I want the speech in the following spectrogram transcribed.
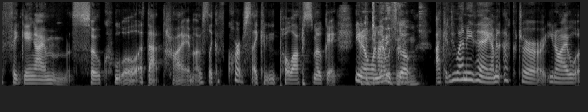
thinking I'm so cool at that time. I was like, of course I can pull off smoking. You know, when I would go, I can do anything. I'm an actor. You know, I, w-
